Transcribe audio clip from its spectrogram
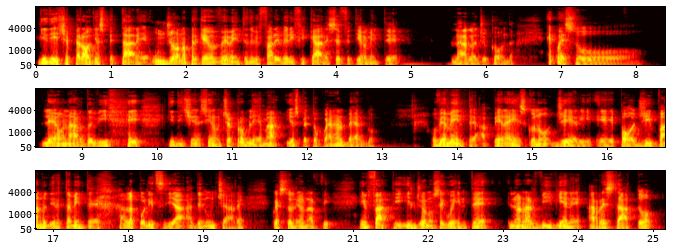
Gli dice però di aspettare un giorno perché ovviamente deve fare verificare se effettivamente la, la Gioconda. E questo Leonard V gli dice: Sì, non c'è problema, io aspetto qua in albergo. Ovviamente appena escono, Jerry e Poggi vanno direttamente alla polizia a denunciare questo Leonard V. E infatti il giorno seguente Leonard V viene arrestato,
